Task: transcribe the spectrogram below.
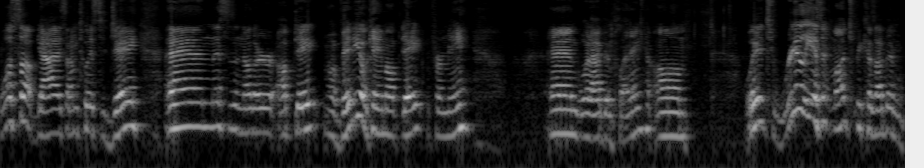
what's up guys? I'm Twystid J and this is another update, a video game update for me and what I've been playing. Um, which really isn't much because I've been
